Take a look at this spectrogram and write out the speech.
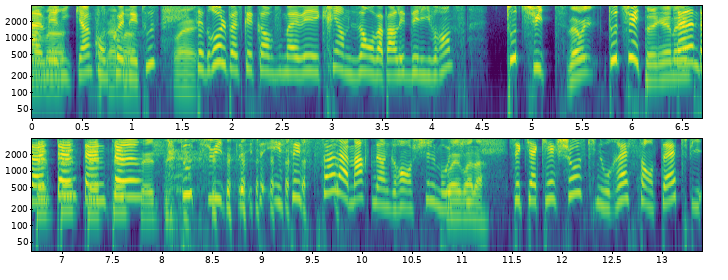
vraiment, américain qu'on connaît tous. Ouais. C'est drôle parce que quand vous m'avez écrit en me disant on va parler de délivrance, tout de suite. Ben oui. Tout de suite. Tout de suite. Et c'est- ça la marque d'un grand film aussi. Ouais, voilà. C'est qu'il y a quelque chose qui nous reste en tête. Puis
